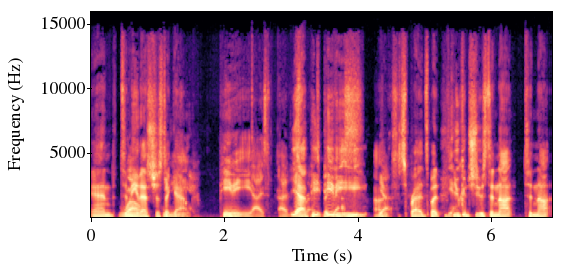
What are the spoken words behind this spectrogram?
And to me, that's just a gap. PVE, IV Yeah, spreads, P- but yes. PVE uh, Yes. spreads, but Yeah. you could choose to not to not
